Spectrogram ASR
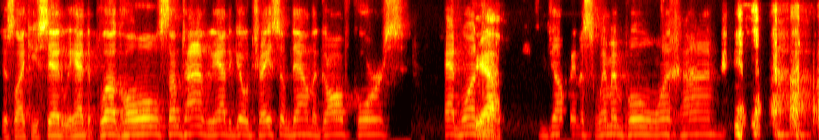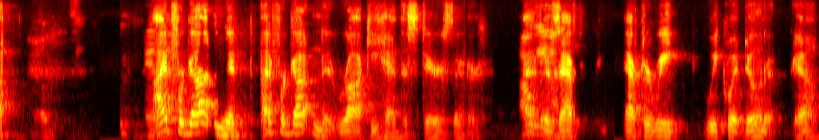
just like you said, we had to plug holes. Sometimes we had to go chase them down the golf course. Had one yeah jump in a swimming pool one time. I'd forgotten that I'd forgotten that Rocky had the stairs there. oh, It was yeah. after after we we quit doing it. Yeah.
